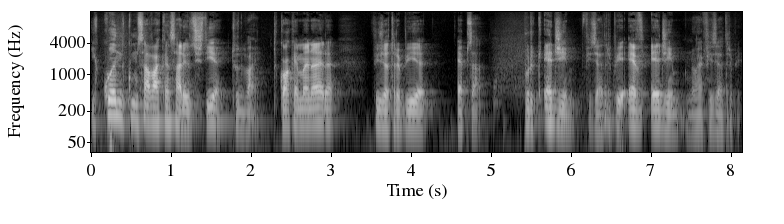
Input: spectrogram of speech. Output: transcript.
e quando começava a cansar eu desistia, tudo bem. De qualquer maneira, fisioterapia é pesado. Porque é gym. Fisioterapia é, é gym, não é fisioterapia.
